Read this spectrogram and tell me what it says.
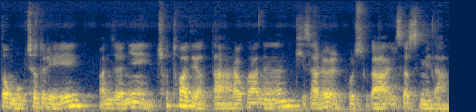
또 목초들이 완전히 초토화되었다라고 하는 기사를 볼 수가 있었습니다.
